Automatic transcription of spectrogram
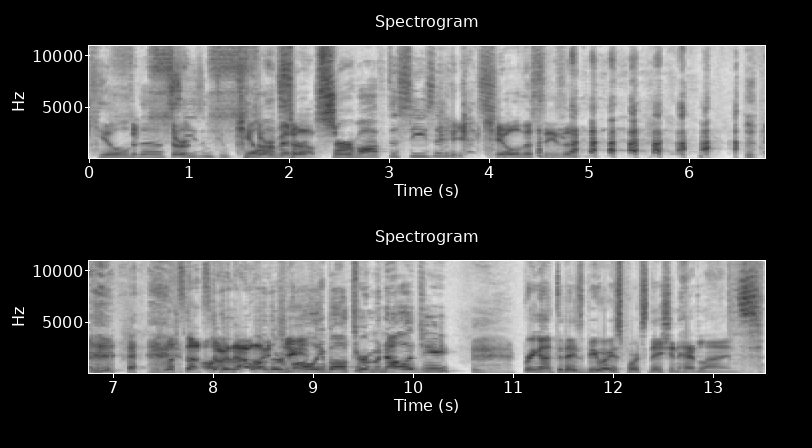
kill the ser- season, to kill serve off, it ser- up. serve off the season. Kill the season. Let's not start other that way. other Jeez. volleyball terminology. Bring on today's BYU Sports Nation headlines.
